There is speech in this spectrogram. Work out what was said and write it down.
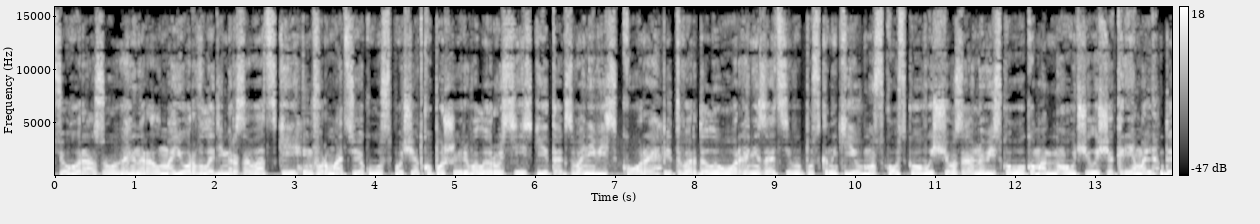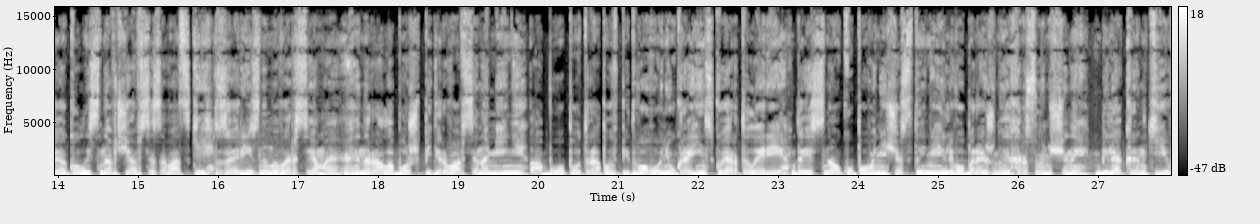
Цього разу генерал-майор Владимир Завадський. Інформацію, яку спочатку поширювали російські так звані військори, підтвердили у організації випускників Московського вищого загальновійськового командного училища Кремль, де колись навчався Завадський. За різними версіями генерал або ж підірвався на міні, або потрапив під вогонь української артилерії, десь на окупованій частині лівобережної Херсонщини біля кринків.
